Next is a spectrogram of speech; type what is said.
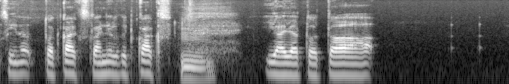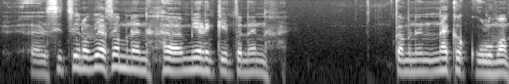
siinä 1842. Mm. Ja, ja tota, sitten siinä on vielä semmoinen mielenkiintoinen tämmöinen näkökulma,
